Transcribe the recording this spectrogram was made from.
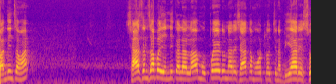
బంధించమా? శాసనసభ ఎన్నికలలో ముప్పై ఏడున్నర శాతం ఓట్లు వచ్చిన బీఆర్ఎస్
